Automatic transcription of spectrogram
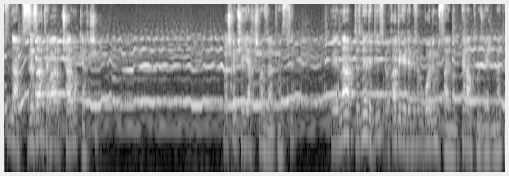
Siz ne yaptınız? Size zaten bağırıp çağırmak yakışır. Başka bir şey yakışmaz zaten size. E, ne yaptınız, ne dediniz? Kadıköy'de bizim golümüz sayılmadı, penaltımız verilmedi.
